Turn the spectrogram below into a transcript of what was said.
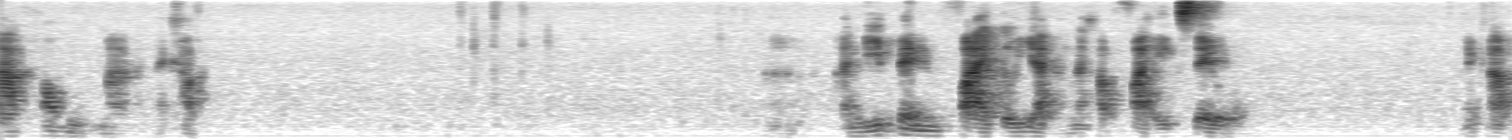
ลากข้อมูลมานะครับ อันนี้เป็นไฟล์ตัวอย่างนะครับไฟล์ Excel นะครับ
